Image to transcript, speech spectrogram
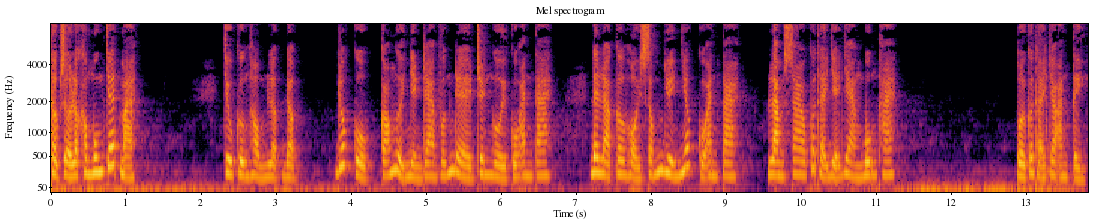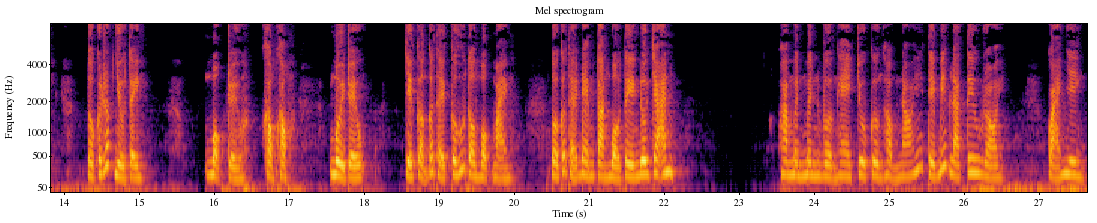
thật sự là không muốn chết mà. Chu Cương Hồng lật đật, rốt cuộc có người nhìn ra vấn đề trên người của anh ta. Đây là cơ hội sống duy nhất của anh ta, làm sao có thể dễ dàng buông tha. Tôi có thể cho anh tiền, tôi có rất nhiều tiền. Một triệu, không không, mười triệu, chỉ cần có thể cứu tôi một mạng, tôi có thể đem toàn bộ tiền đưa cho anh. Hoa Minh Minh vừa nghe Chu Cương Hồng nói thì biết là tiêu rồi. Quả nhiên,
